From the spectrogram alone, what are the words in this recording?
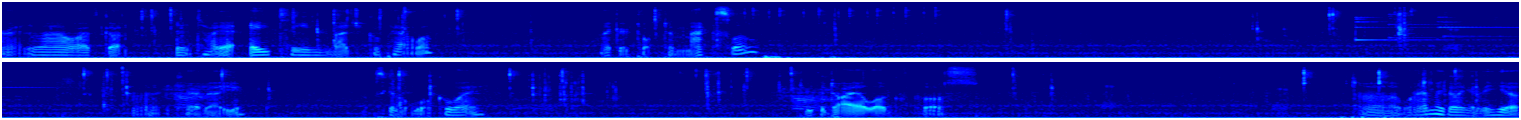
Right now I've got an entire 18 magical power. I go talk to Maxwell. I don't care about you. I'm just gonna walk away. Do the dialogue, of course. Uh, why am I going over here?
